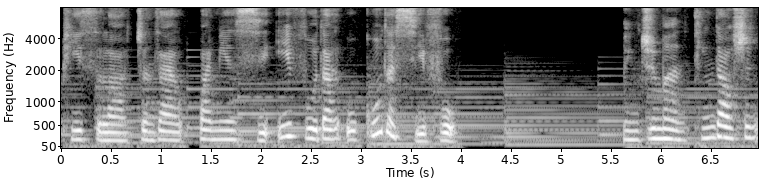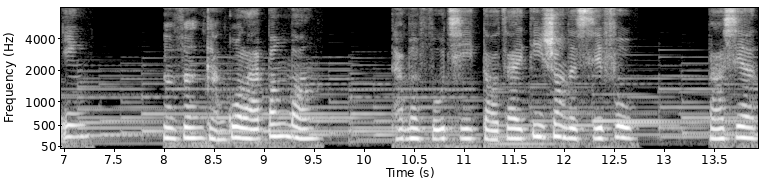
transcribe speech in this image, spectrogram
劈死了正在外面洗衣服的无辜的媳妇。邻居们听到声音，纷纷赶过来帮忙。他们扶起倒在地上的媳妇，发现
